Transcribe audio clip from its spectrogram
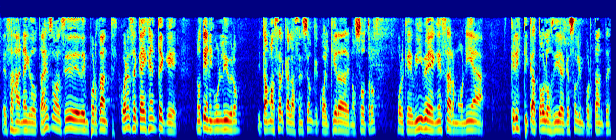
esas anécdotas. Eso es así de, de importante. Acuérdense que hay gente que no tiene ningún libro y está más cerca de la ascensión que cualquiera de nosotros porque vive en esa armonía crística todos los días, que eso es lo importante.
